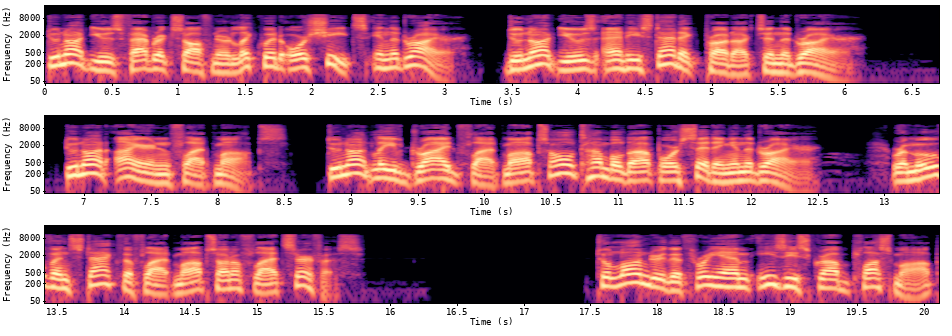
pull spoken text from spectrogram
Do not use fabric softener liquid or sheets in the dryer. Do not use anti-static products in the dryer. Do not iron flat mops. Do not leave dried flat mops all tumbled up or sitting in the dryer. Remove and stack the flat mops on a flat surface. To launder the 3M Easy Scrub Plus mop,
